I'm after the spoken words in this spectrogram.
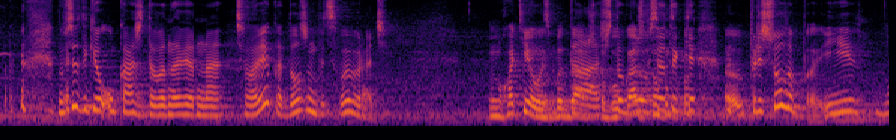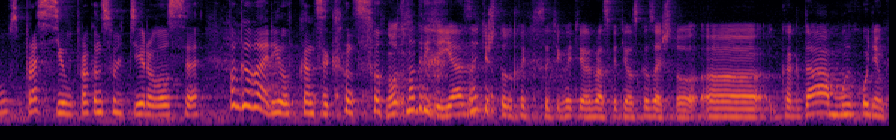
Но все-таки у каждого, наверное, человека должен быть свой врач. Ну, хотелось бы, да, Да, чтобы, у каждого... все-таки пришел и, ну, спросил, проконсультировался, поговорил в конце концов. Ну вот смотрите, я, знаете, что, кстати, как раз хотела сказать, что э, когда мы ходим к,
